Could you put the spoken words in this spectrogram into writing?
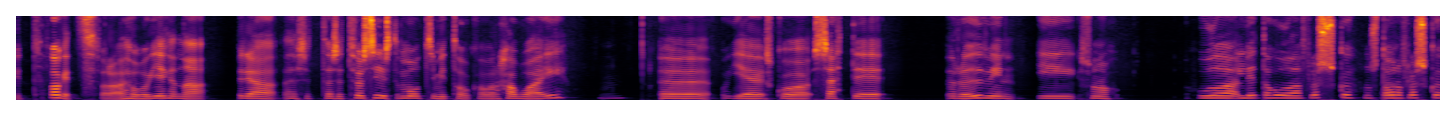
it. Fuck it bara og ég hérna byrja þessi, þessi tvö síðustu mót sem ég tók, það var Hawaii. Mm. uh, og ég sko setti rauðvín í svona húða, litahúða flösku, svona stóra Já. flösku.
